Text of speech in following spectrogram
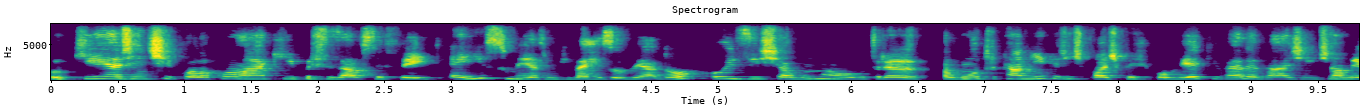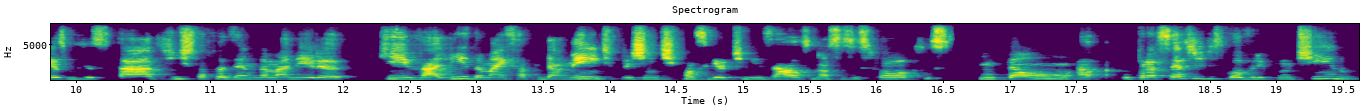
O que a gente colocou lá que precisava ser feito é isso mesmo que vai resolver a dor? Ou existe alguma outra, algum outro caminho que a gente pode percorrer que vai levar a gente ao mesmo resultado? A gente está fazendo da maneira que valida mais rapidamente para a gente conseguir otimizar os nossos esforços? Então, a, o processo de discovery contínuo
